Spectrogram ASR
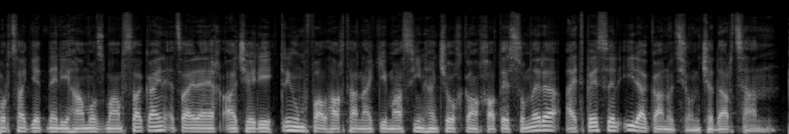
Փորձագետների համոզմամբ սակայն ծայրահեղ աչերի տրիումֆալ հաղթանակի մասին հնչող կանխատեսումները այդպես էլ իրականություն չդարձան։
